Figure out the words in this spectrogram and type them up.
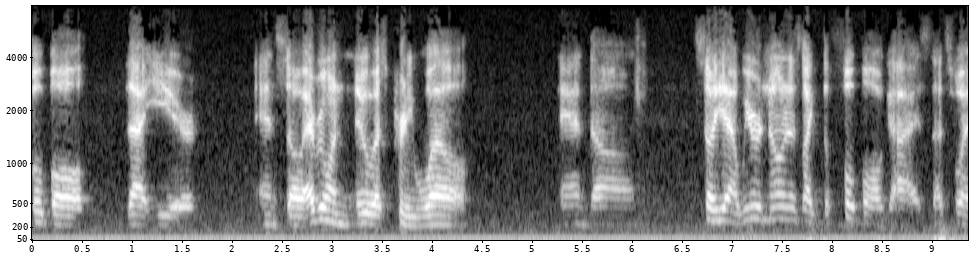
football that year, and so everyone knew us pretty well, and. Um, so yeah, we were known as like the football guys. That's what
